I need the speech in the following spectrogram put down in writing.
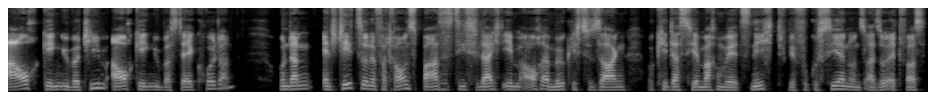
auch gegenüber Team, auch gegenüber Stakeholdern. Und dann entsteht so eine Vertrauensbasis, die es vielleicht eben auch ermöglicht zu sagen, okay, das hier machen wir jetzt nicht, wir fokussieren uns also etwas.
